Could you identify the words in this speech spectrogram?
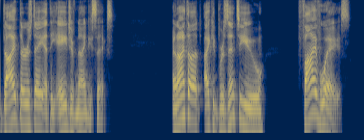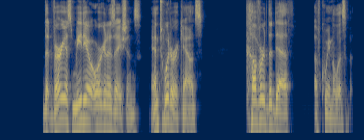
died Thursday at the age of 96. And I thought I could present to you five ways that various media organizations and Twitter accounts covered the death of Queen Elizabeth.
